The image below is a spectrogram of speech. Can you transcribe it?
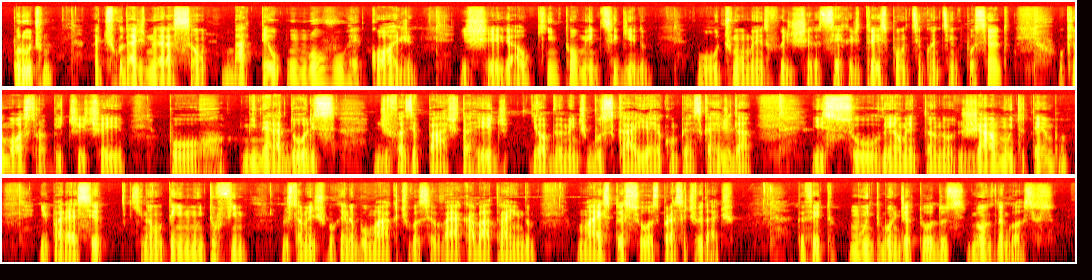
Por último, a dificuldade de mineração bateu um novo recorde e chega ao quinto aumento seguido. O último aumento foi de cerca de 3,55%, o que mostra o apetite aí por mineradores de fazer parte da rede e, obviamente, buscar aí a recompensa que a rede dá. Isso vem aumentando já há muito tempo e parece que não tem muito fim, justamente porque no bull market você vai acabar atraindo mais pessoas para essa atividade. Perfeito? Muito bom dia a todos, bons negócios.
